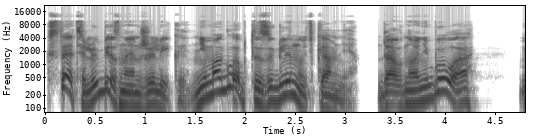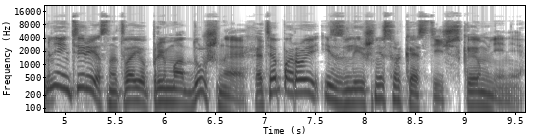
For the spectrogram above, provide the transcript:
Кстати, любезная Анжелика, не могла бы ты заглянуть ко мне? Давно не была. Мне интересно твое прямодушное, хотя порой излишне саркастическое мнение».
